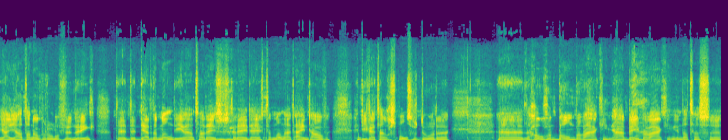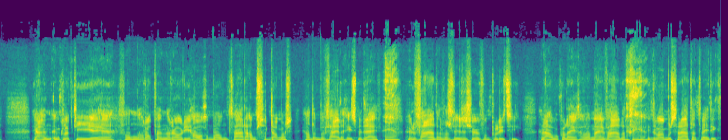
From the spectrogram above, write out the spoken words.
ja, je had dan ook Rolf Wunderink. De, de derde man die een aantal races gereden heeft. Een man uit Eindhoven. En die werd dan gesponsord door de Hogenboombewaking. HB Bewaking. En dat was ja, een, een club die eh, van Rob en Rodi Hogenboom. Het waren Amsterdammers. Die hadden een beveiligingsbedrijf. Ja. Hun vader was regisseur van politie. Een oude collega van mijn vader. In de Warmoestraat, dat weet ik.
